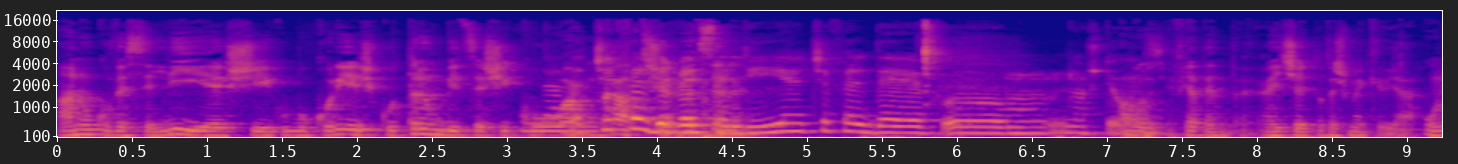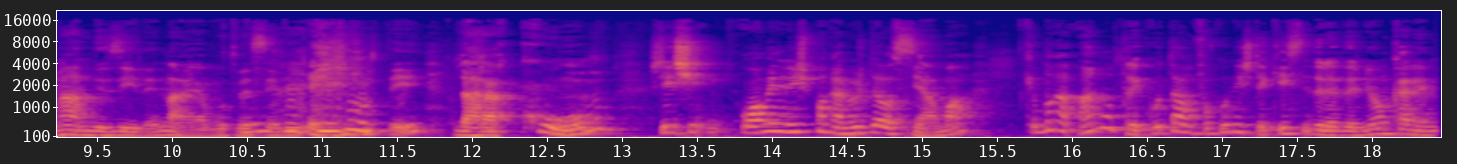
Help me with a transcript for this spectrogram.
anul cu veselie și cu bucurie și cu trâmbițe și cu da, aruncat. ce fel de veselie, ce fel de, uh, nu știu... Auzi, fii atent, aici e toată șmecheria. Un an de zile n-ai avut veselie, știi? Dar acum, știi, și oamenii nici măcar nu-și dau seama Că, bă, anul trecut am făcut niște chestii de Revelion care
